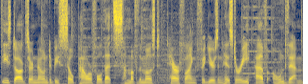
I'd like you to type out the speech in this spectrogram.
These dogs are known to be so powerful that some of the most terrifying figures in history have owned them.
